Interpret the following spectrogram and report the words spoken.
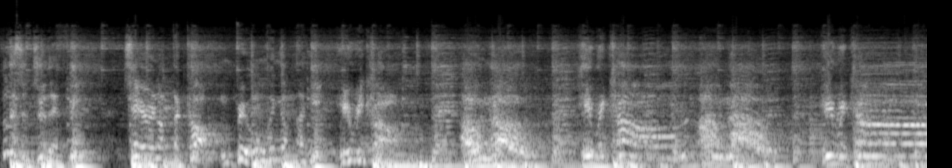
Listen to their feet, tearing up the cotton, building up the heat. Here we come. Oh no, here we come. Oh no, here we come.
